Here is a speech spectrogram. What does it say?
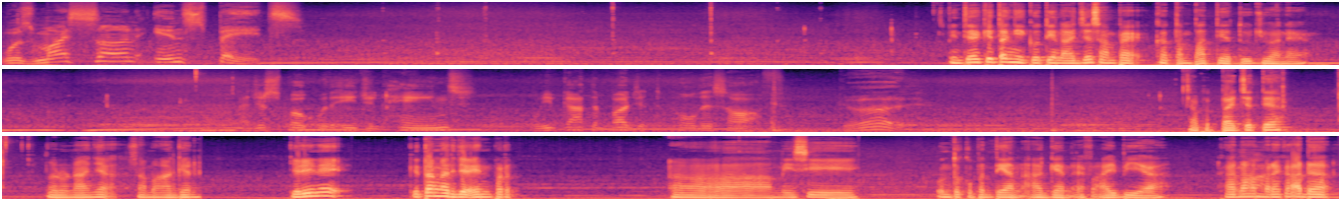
was my son in spades. Intinya kita ngikutin aja sampai ke tempat dia tujuannya. I just spoke with Agent Haynes. We've got the budget to pull this off. Good. Dapat budget ya. Baru nanya sama agen. Jadi ini kita ngerjain per eh, misi untuk kepentingan agen FIB ya. Karena mereka ada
